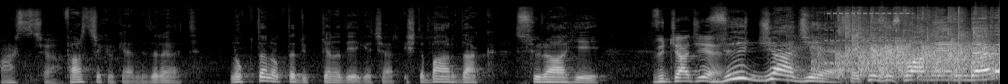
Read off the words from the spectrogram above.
Farsça. Farsça kökenlidir evet. Nokta nokta dükkanı diye geçer. İşte bardak, sürahi, Züccaciye. züccaciye. 800 puan değerinde.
